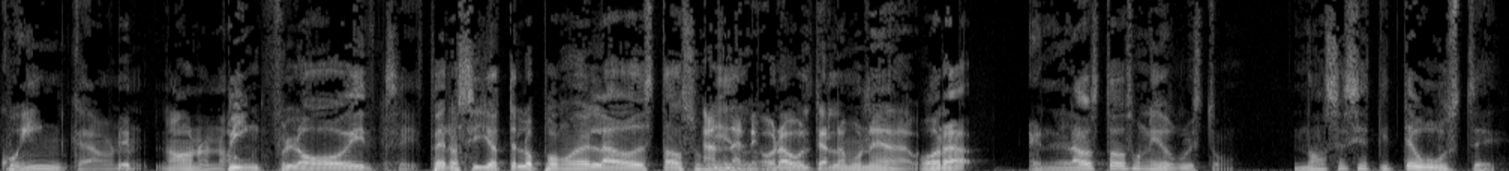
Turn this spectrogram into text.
Queen, cabrón. Eh, no, no, no. Pink Floyd. Sí. Pero si yo te lo pongo del lado de Estados Unidos. Ándale, ahora voltear la moneda. güey. Ahora, en el lado de Estados Unidos, Wisto, no sé si a ti te guste,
